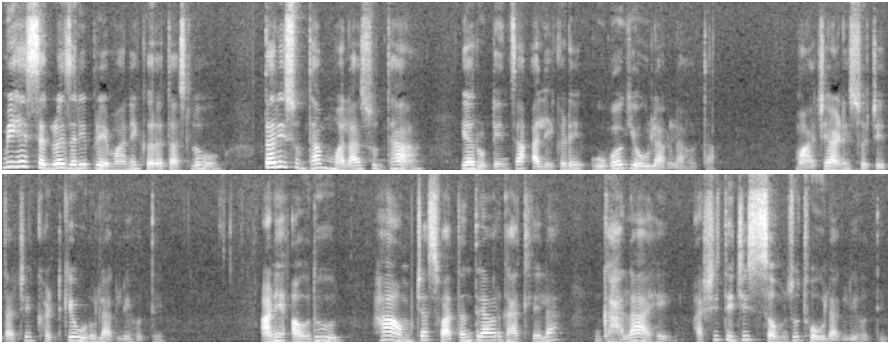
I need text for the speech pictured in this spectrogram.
मी हे सगळं जरी प्रेमाने करत असलो तरीसुद्धा मलासुद्धा मला सुद्धा या रुटीनचा अलीकडे उभं येऊ लागला होता. माझे आणि सुचेताचे खटके उडू लागले होते. आणि अवधूत हा आमच्या स्वातंत्र्यावर घातलेला घाला आहे अशी तिची समजूत होऊ लागली होती.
